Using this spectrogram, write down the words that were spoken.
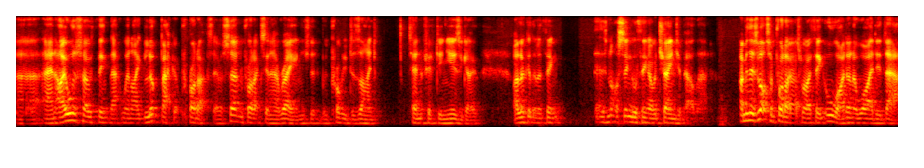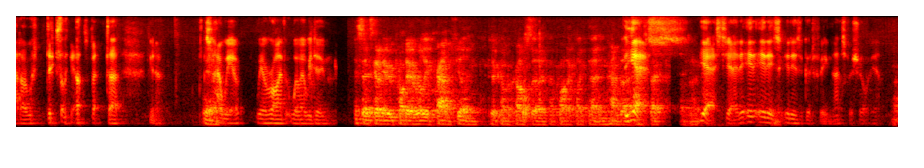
Uh, and I also think that when I look back at products, there are certain products in our range that were probably designed 10, 15 years ago. I look at them and think, there's not a single thing I would change about that. I mean, there's lots of products where I think, oh, I don't know why I did that. I would do something else. But, uh, you know, that's yeah. how we, we arrive at where we do. So it's going to be probably a really proud feeling to come across a, a product like that and have that. Yes, yes, yeah, it, it is. It is a good feeling, that's for sure. Yeah.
